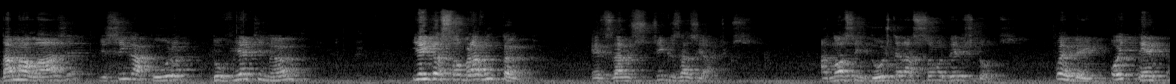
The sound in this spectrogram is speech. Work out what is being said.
da Malásia, de Singapura, do Vietnã e ainda sobrava um tanto. Eles eram os tigres asiáticos. A nossa indústria era a soma deles todos. Pois bem, 80.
